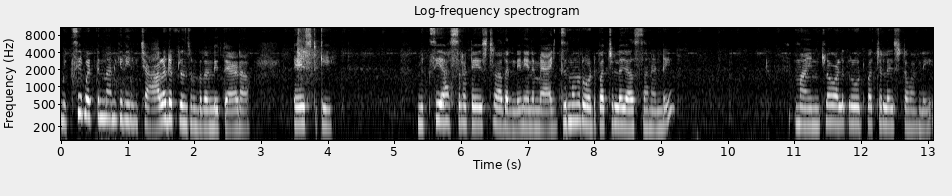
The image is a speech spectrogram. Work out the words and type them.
మిక్సీ పట్టిన దానికి దీనికి చాలా డిఫరెన్స్ ఉంటుందండి తేడా టేస్ట్కి. మిక్సీ అస్సలు టేస్ట్ రాదండి. నేను మ్యాక్సిమం రోటి పచ్చళ్ళే చేస్తానండి. మా ఇంట్లో వాళ్ళకి రోటి పచ్చళ్ళే ఇష్టం అండి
